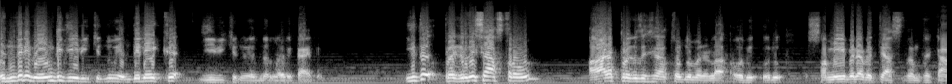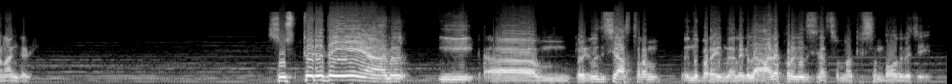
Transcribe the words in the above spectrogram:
എന്തിനു വേണ്ടി ജീവിക്കുന്നു എന്തിലേക്ക് ജീവിക്കുന്നു എന്നുള്ള ഒരു കാര്യം. ഇത് പ്രകൃതിശാസ്ത്രവും ആഴപ്രകൃതിശാസ്ത്രവും തമ്മിലുള്ള ഒരു ഒരു സമീപന വ്യത്യാസം നമുക്ക് കാണാൻ കഴിയും. സുസ്ഥിരതയെയാണ് ഈ പ്രകൃതി പ്രകൃതിശാസ്ത്രം എന്ന് പറയുന്നത് അല്ലെങ്കിൽ ആഴപ്രകൃതി ശാസ്ത്രം അഭിസംബോധന ചെയ്യുന്നത്.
